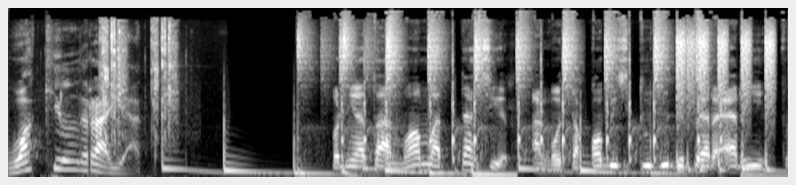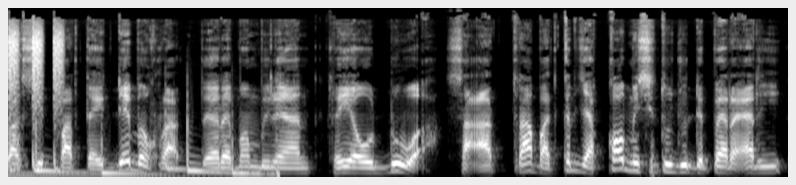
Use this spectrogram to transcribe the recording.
Wakil Rakyat Pernyataan Muhammad Nasir, anggota Komisi 7 DPR RI, fraksi Partai Demokrat, daerah pemilihan Riau II, saat rapat kerja Komisi 7 DPR RI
